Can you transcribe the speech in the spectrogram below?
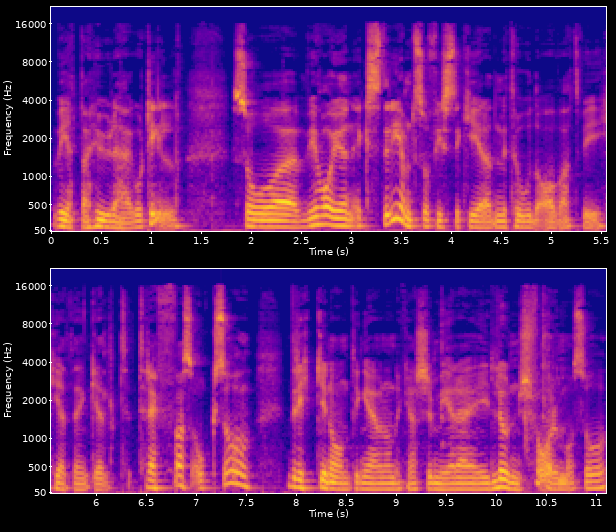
veta hur det här går till. Så vi har ju en extremt sofistikerad metod av att vi helt enkelt träffas också dricker någonting även om det kanske mer är i lunchform och så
